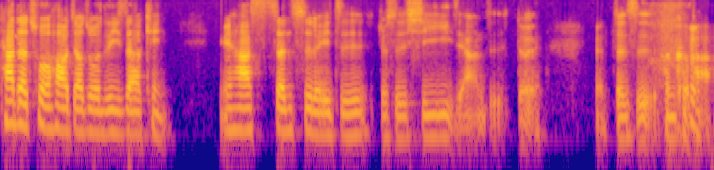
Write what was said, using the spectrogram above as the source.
他的绰号叫做 Lisa King，因为他生吃了一只就是蜥蜴这样子，对。真是很可怕，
